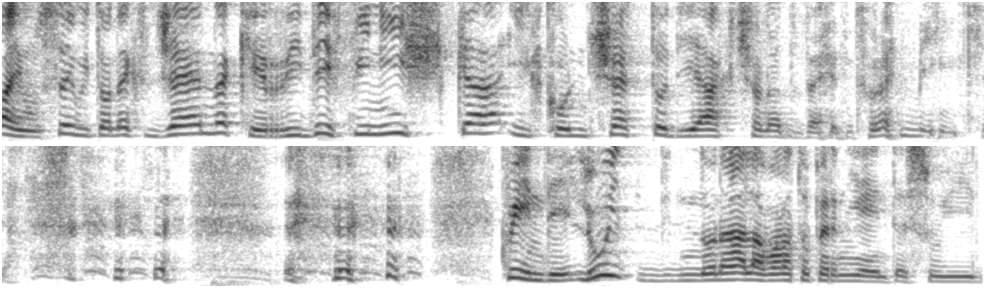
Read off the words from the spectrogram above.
fai un seguito next gen che ridefinisca il concetto di action adventure, eh, minchia. Quindi lui non ha lavorato per niente sui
